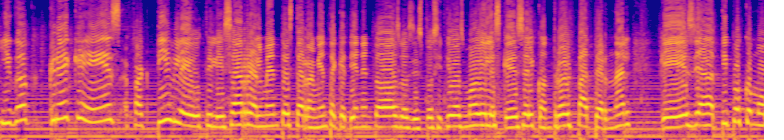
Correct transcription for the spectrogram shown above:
¿Y Doc cree que es factible utilizar realmente esta herramienta que tienen todos los dispositivos móviles, que es el control paternal, que es ya tipo como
